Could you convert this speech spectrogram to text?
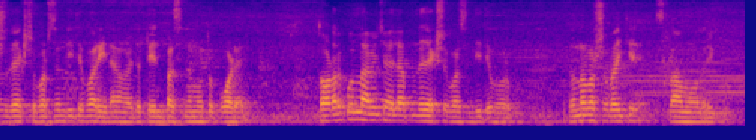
আসলে একশো পার্সেন্ট দিতে পারি না, হয়তো টেন পার্সেন্টের মতো পড়ে। তো অর্ডার করলে আমি চাইলে আপনাদের একশো পার্সেন্ট দিতে পারব। ধন্যবাদ সবাইকে। আসসালামু আলাইকুম।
